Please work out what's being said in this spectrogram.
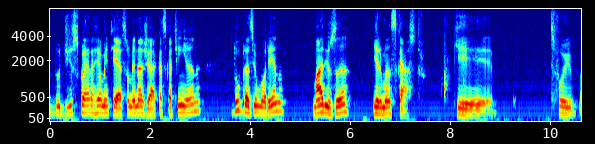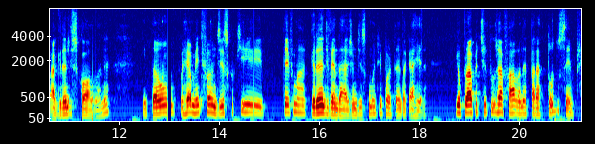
do disco era realmente essa, homenagear a Cascatinhana, do Brasil Moreno, Mário Zan e Irmãs Castro, que foi a grande escola, né? Então, realmente foi um disco que teve uma grande vendagem, um disco muito importante da carreira. E o próprio título já fala, né? Para todo sempre.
